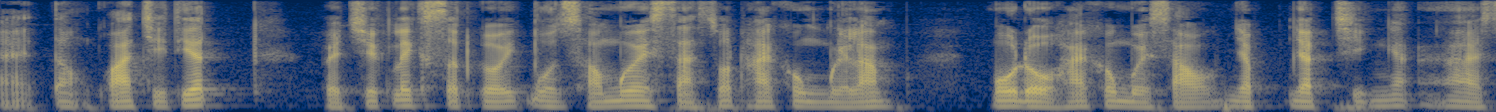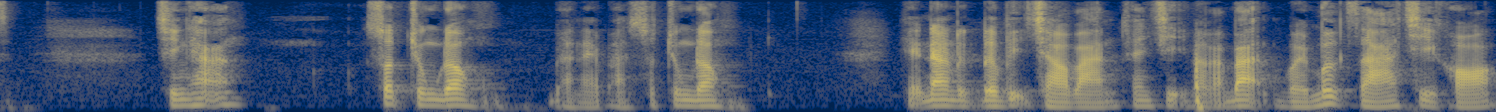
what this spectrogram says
Đấy, tổng quát chi tiết về chiếc Lexus GX 460 sản xuất 2015, model 2016 nhập Nhật chính à, chính hãng xuất Trung Đông, bản này bản xuất Trung Đông. Hiện đang được đơn vị chào bán cho anh chị và các bạn với mức giá chỉ có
